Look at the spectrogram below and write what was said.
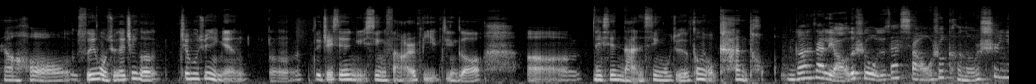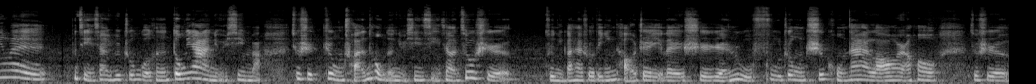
然后所以我觉得这个这部剧里面，呃对这些女性反而比这个呃那些男性，我觉得更有看头。你刚才在聊的时候，我就在想，我说可能是因为不仅限于中国，可能东亚女性吧，就是这种传统的女性形象就是就你刚才说的樱桃这一类是忍辱负重、吃苦耐劳，然后就是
